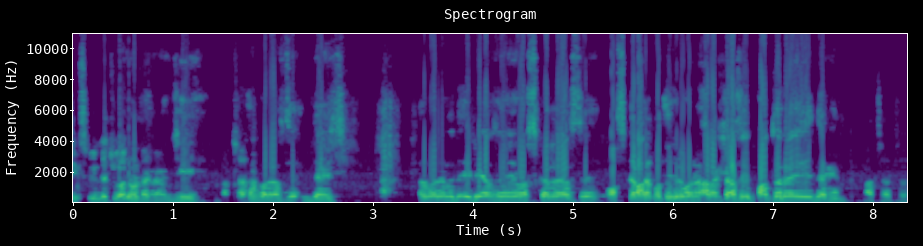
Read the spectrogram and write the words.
সিক্স পিনটা চুয়ান্ন চুয়ান্ন টাকা। টাকা জি। আচ্ছা। তারপর আছে তারপরে আমাদের এটা আছে অস্কারের আছে। অস্কারটা কত করে? আর আছে পাথরে দেখেন। আচ্ছা আচ্ছা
